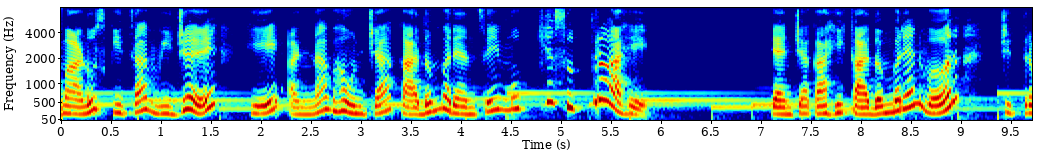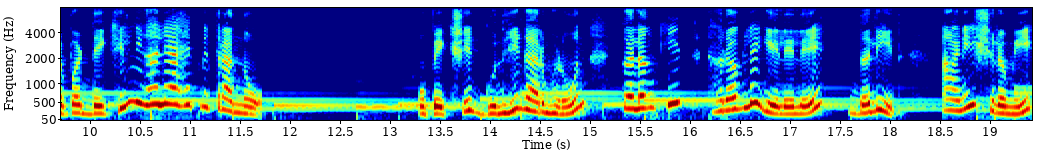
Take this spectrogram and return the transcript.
माणुसकीचा विजय हे अण्णाभाऊंच्या कादंबऱ्यांचे मुख्य सूत्र आहे. त्यांच्या काही कादंबऱ्यांवर चित्रपट देखील निघाले आहेत मित्रांनो. उपेक्षित गुन्हेगार म्हणून कलंकित ठरवले गेलेले दलित आणि श्रमिक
